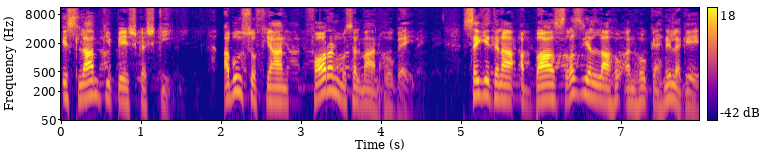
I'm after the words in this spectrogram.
اسلام کی پیشکش کی۔ ابو سفیان فوراً مسلمان ہو گئے۔ سیدنا عباس رضی اللہ عنہ کہنے لگے،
